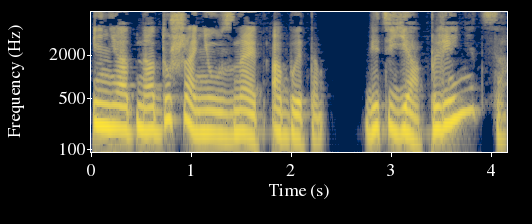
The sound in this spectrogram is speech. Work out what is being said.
и ни одна душа не узнает об этом. Ведь я пленница.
